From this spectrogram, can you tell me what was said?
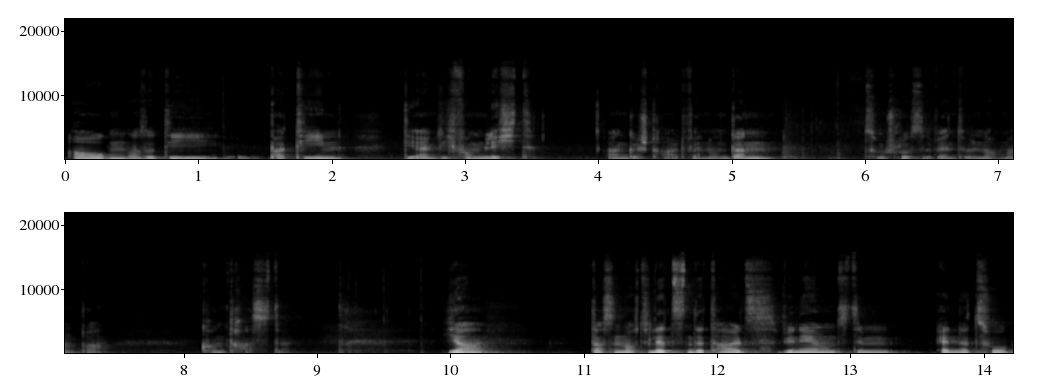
Augen, also die Partien, die eigentlich vom Licht angestrahlt werden. Und dann zum Schluss eventuell nochmal ein paar Kontraste. Ja, das sind noch die letzten Details. Wir nähern uns dem Ende zu.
